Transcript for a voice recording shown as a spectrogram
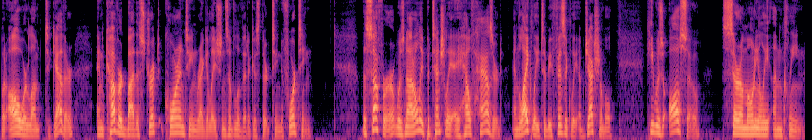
but all were lumped together and covered by the strict quarantine regulations of Leviticus 13 to 14. The sufferer was not only potentially a health hazard and likely to be physically objectionable, he was also ceremonially unclean.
